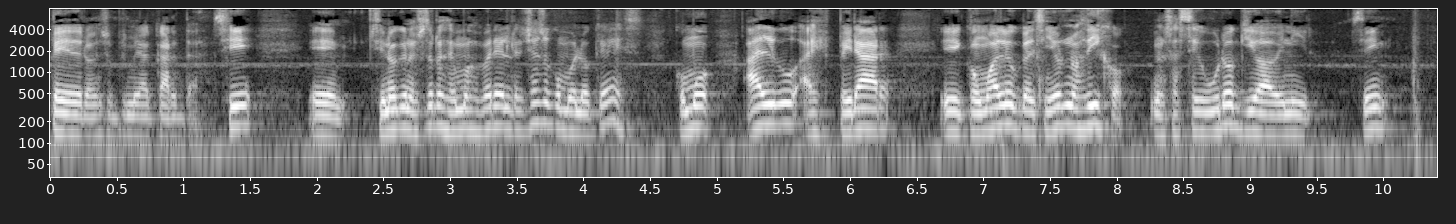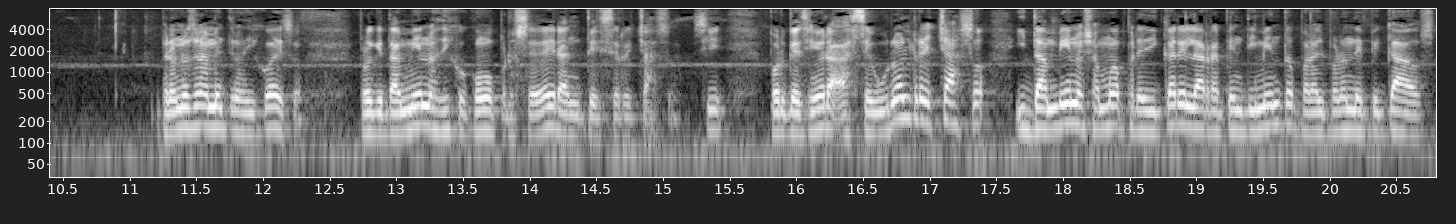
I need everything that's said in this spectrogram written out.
Pedro en su primera carta, ¿sí? Eh, sino que nosotros debemos ver el rechazo como lo que es, como algo a esperar, eh, como algo que el Señor nos dijo, nos aseguró que iba a venir, ¿sí? Pero no solamente nos dijo eso, porque también nos dijo cómo proceder ante ese rechazo, ¿sí? Porque el Señor aseguró el rechazo y también nos llamó a predicar el arrepentimiento para el perdón de pecados,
